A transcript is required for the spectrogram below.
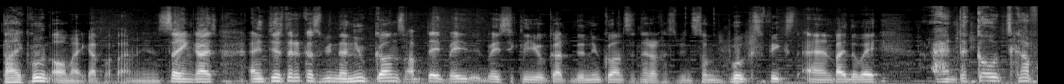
Tycoon, oh my god what I'm saying guys. And yes there has been a new guns update, basically you got the new guns and there has been some bugs fixed. And by the way and the codes have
